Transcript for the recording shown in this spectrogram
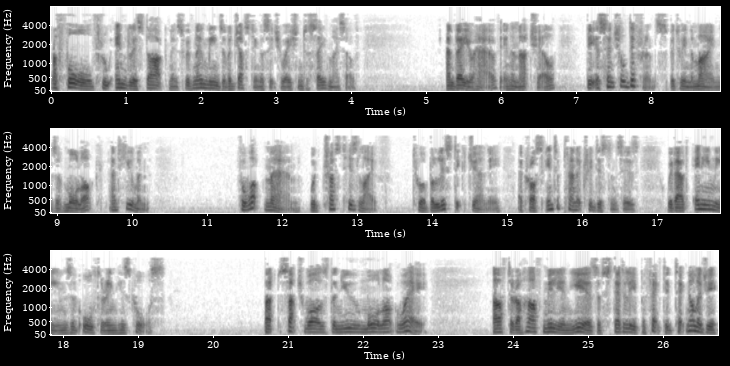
a fall through endless darkness with no means of adjusting the situation to save myself. And there you have, in a nutshell, the essential difference between the minds of Morlock and human. For what man would trust his life to a ballistic journey across interplanetary distances without any means of altering his course? But such was the new Morlock way, after a half million years of steadily perfected technology,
